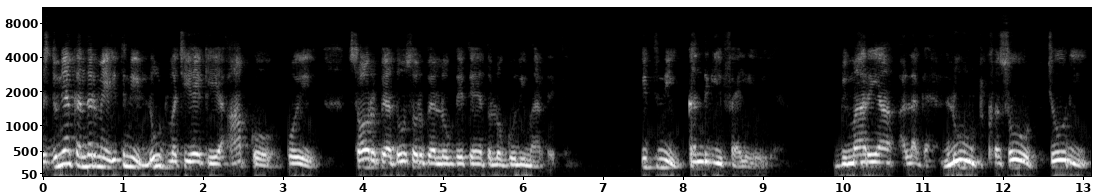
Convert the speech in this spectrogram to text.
इस दुनिया के अंदर में इतनी लूट मची है कि आपको कोई सौ रुपया, दो सौ रुपया लोग देते हैं तो लोग गोली मार देते हैं। इतनी गंदगी फैली हुई है। बीमारियाँ अलग है। लूट, खसोट, चोरी,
